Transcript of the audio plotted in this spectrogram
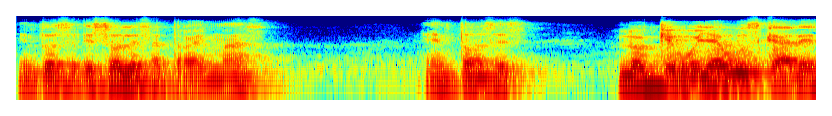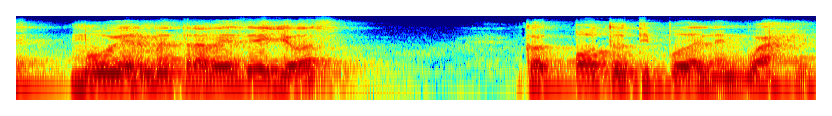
Entonces eso les atrae más. Entonces, lo que voy a buscar es moverme a través de ellos con otro tipo de lenguaje.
